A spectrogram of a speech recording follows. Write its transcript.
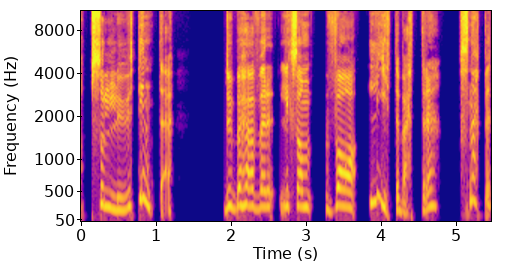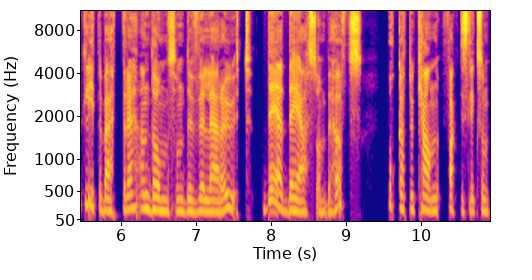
Absolut inte. Du behöver liksom vara lite bättre, snäppet lite bättre än de som du vill lära ut. Det är det som behövs. Och att du kan faktiskt liksom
